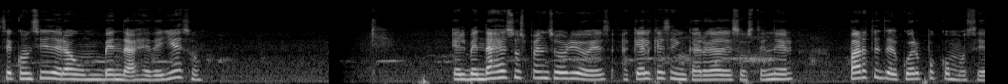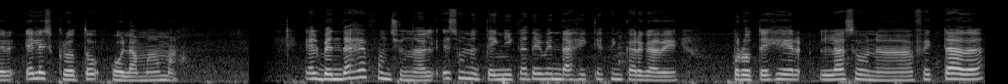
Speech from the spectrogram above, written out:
se considera un vendaje de yeso. El vendaje suspensorio es aquel que se encarga de sostener partes del cuerpo como ser el escroto o la mama. El vendaje funcional es una técnica de vendaje que se encarga de proteger la zona afectada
